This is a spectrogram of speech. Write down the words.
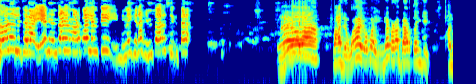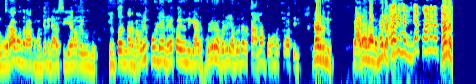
ನೋಡಲ್ಲಿ ಜರ ಏನ್ ಎಂತಾಳೆ ಮಾಡ್ಕೊಲ್ಲ ಅಂತಿ ನಿನಗ್ ಹಿನ ಹಿಂತಾರ ಸಿಗ್ತಾರ ಯವ್ವ ಬಾ ಯವ್ವ ಯವ್ವ ಹಿಂಗೆ ಬೇಡ ಬ್ಯಾಡ ತಂಗಿ. ಅಲ್ಲಿ ಊರಾಗ ಒಂದ್ ನಾಲ್ಕು ಮಂದಿಗೆ ನೆರಸಿ ಏನದ ಇವನು. ಇಂಥ ನನ್ನ ಮಗಳಿಗೆ ಕೂಡ್ಲೇನಪ್ಪ ಇವನಿಗೆ ಎರಡು ಹೊಡ್ರ ಹೊಡ್ರಿ ಅದ್ರ ಕಾಲ ತಗೊಂಡ್ ತಗೋತೀನಿ ನಡ್ರಿ ನೀವು. ಬೇಡ ಬೇಡ ನಡ್ರಿ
